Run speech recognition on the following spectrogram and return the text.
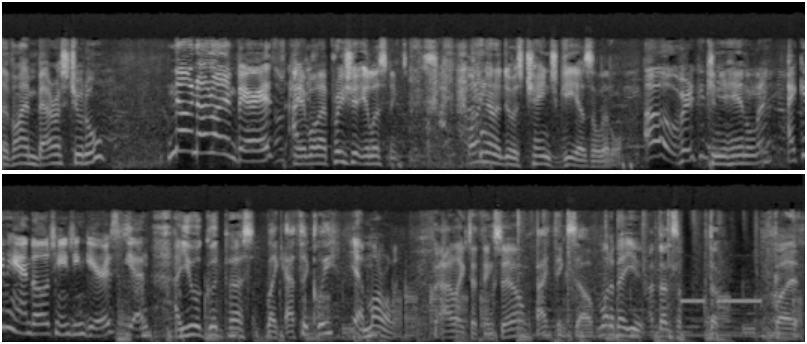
Have I embarrassed you at all? No, no, I'm not embarrassed. Okay, well, I appreciate you listening. to me. What I'm going to do is change gears a little. Oh, very good. Can you handle it? I can handle changing gears. Yes. Are you a good person? Like ethically? Yeah, morally. I like to think so. I think so. What about you? I've done some stuff, but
